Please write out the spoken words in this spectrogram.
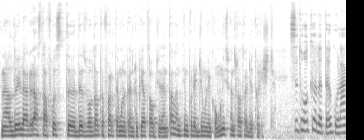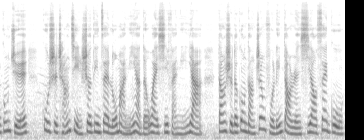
În al doilea, asta a fost dezvoltată foarte mult pentru piața occidentală în timpul regimului comunist pentru a atrage turiști. 斯托克的德古拉公爵故事场景设定在罗马尼亚的外西凡尼亚。当时的共党政府领导人西奥塞古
